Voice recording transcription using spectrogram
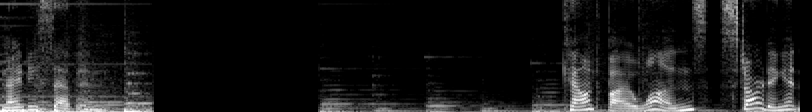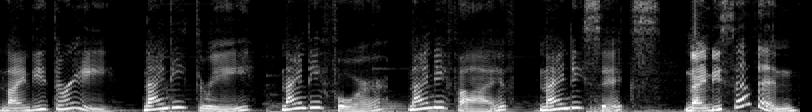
97. Count by ones starting at 93. 93, 94, 95, 96, 97.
